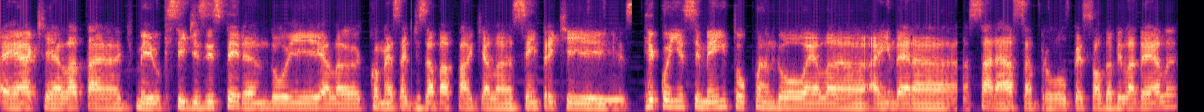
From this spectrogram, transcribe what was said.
é a que ela tá meio que se desesperando e ela começa a desabafar que ela sempre quis reconhecimento quando ela ainda era Sarasa pro pessoal da vila dela,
